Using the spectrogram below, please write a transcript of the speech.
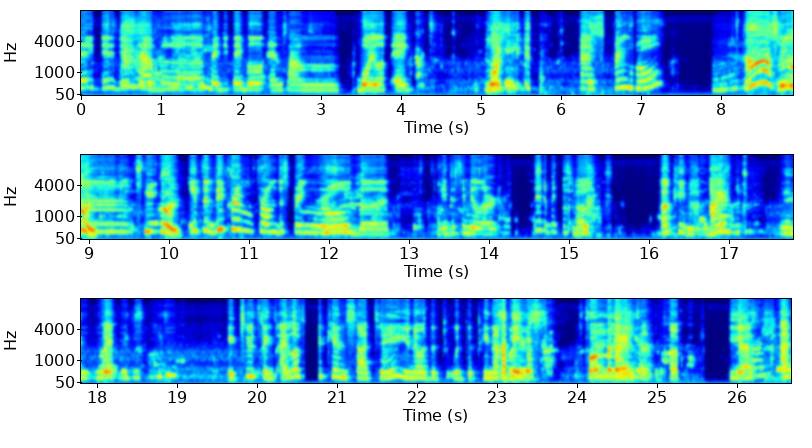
they, they just have a vegetable and some boiled egg. Boiled Like egg. it's a spring roll. Ah, spring roll. Mm, Spring roll. it's a different from the spring roll, but it's a similar, little bit similar. Okay, I. I okay, two things. I love chicken satay. You know the with the peanut Satay, butter. yes. From Malaysia. Uh, yes, and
